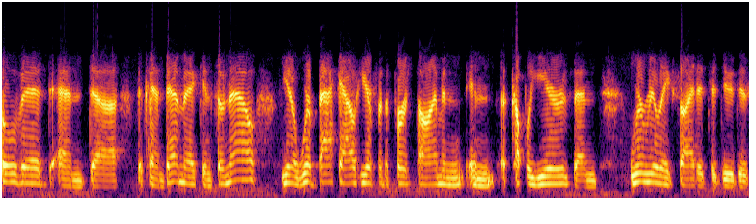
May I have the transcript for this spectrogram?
COVID and uh, the pandemic, and so now you know we're back out here for the first time in in a couple years, and we're really excited to do this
